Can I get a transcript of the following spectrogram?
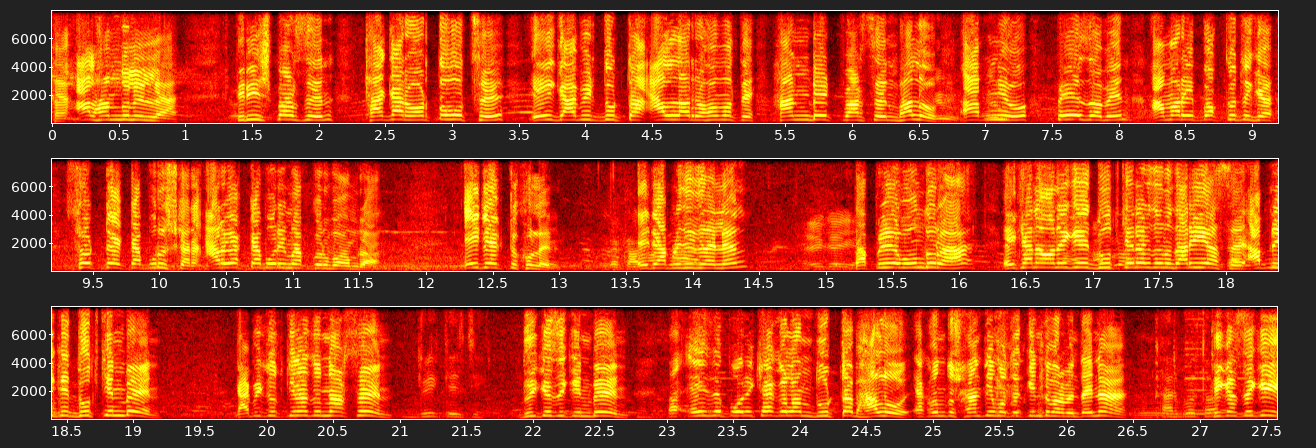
হ্যাঁ আলহামদুলিল্লাহ তিরিশ পার্সেন্ট থাকার অর্থ হচ্ছে এই গাভীর দুধটা আল্লাহর রহমতে হান্ড্রেড পার্সেন্ট ভালো। আপনিও পেয়ে যাবেন। আমার এই পক্ষ থেকে ছোট্ট একটা পুরস্কার। আরও একটা পরিমাপ করব আমরা। এইটা একটু খুলেন। এইটা আপনি দিতে চাইলেন? তা প্রিয় বন্ধুরা এখানে অনেকে দুধ কেনার জন্য দাঁড়িয়ে আছে। আপনি কি দুধ কিনবেন? গাভীর দুধ কেনার জন্য আসছেন? দুই কেজি। দুই কেজি কিনবেন? এই যে পরীক্ষা করলাম দুধটা ভালো এখন তো শান্তি মতো কিনতে পারবেন তাই না? ঠিক আছে কি?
